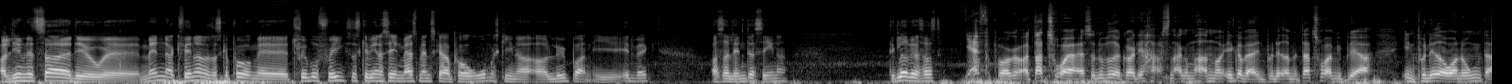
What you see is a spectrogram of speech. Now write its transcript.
Og lige om lidt, så er det jo øh, mænd og kvinderne, der skal på med triple free. Så skal vi ind og se en masse mennesker på romaskiner og løbebånd i et væk. og så Linda senere. Det glæder vi os også til. Ja, for pokker. Og der tror jeg, altså nu ved jeg godt, jeg har snakket meget om ikke at være imponeret, men der tror jeg, vi bliver imponeret over nogen, der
